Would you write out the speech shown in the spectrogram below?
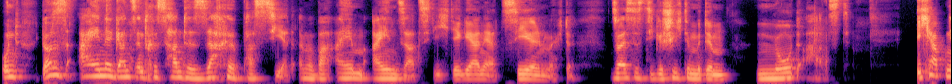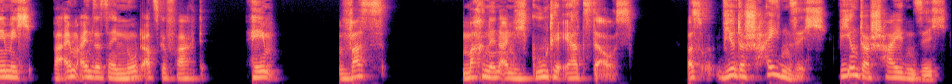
Und dort ist eine ganz interessante Sache passiert, einmal bei einem Einsatz, die ich dir gerne erzählen möchte. Und zwar ist es die Geschichte mit dem Notarzt. Ich habe nämlich bei einem Einsatz einen Notarzt gefragt, hey, was machen denn eigentlich gute Ärzte aus? Was, wie unterscheiden sich, wie unterscheiden sich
